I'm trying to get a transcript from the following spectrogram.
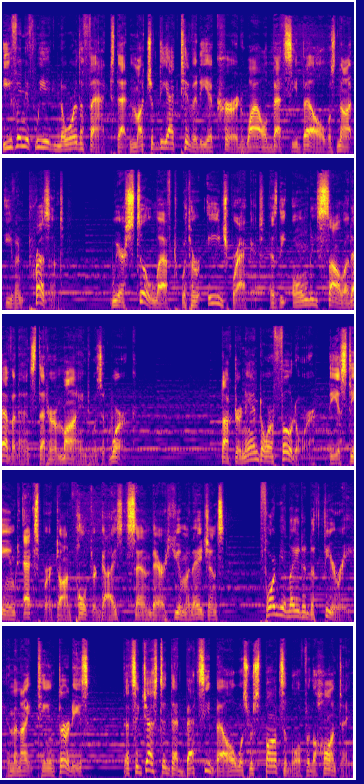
Even if we ignore the fact that much of the activity occurred while Betsy Bell was not even present, we are still left with her age bracket as the only solid evidence that her mind was at work. Dr. Nandor Fodor, the esteemed expert on poltergeists and their human agents, formulated a theory in the 1930s that suggested that Betsy Bell was responsible for the haunting.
